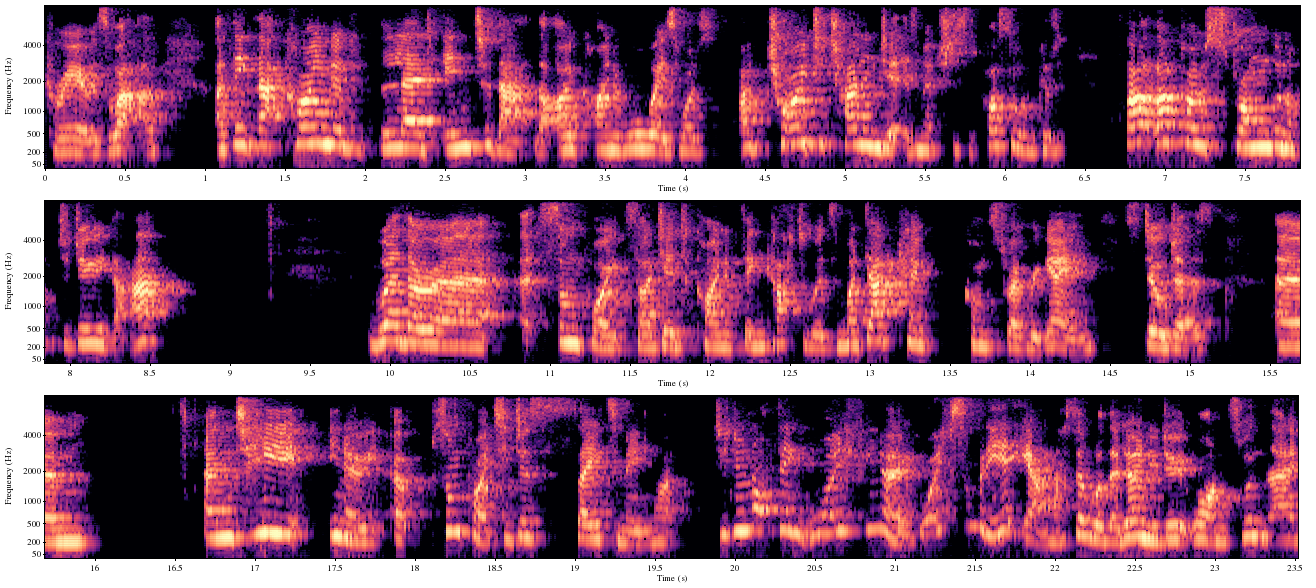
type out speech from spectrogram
career as well. I think that kind of led into that, that I kind of always was, I tried to challenge it as much as possible because I felt like I was strong enough to do that. Whether uh, at some points I did kind of think afterwards, my dad came, comes to every game, still does. Um, and he, you know, at some points he just say to me, like, did you not think, what if, you know, what if somebody hit you? And I said, well, they'd only do it once, wouldn't they?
